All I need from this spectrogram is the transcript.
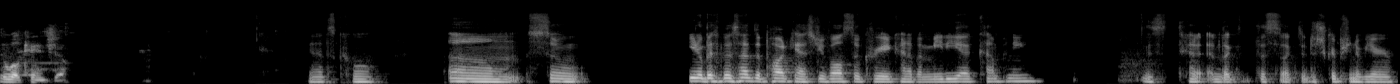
the Will Cain Show. Yeah, that's cool. Um, so you know, besides the podcast, you've also created kind of a media company. Is kind of like this like the description of your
